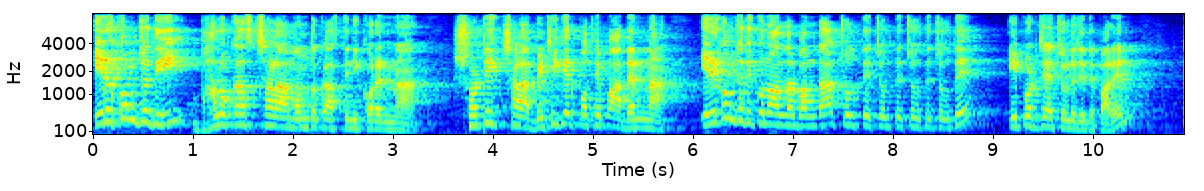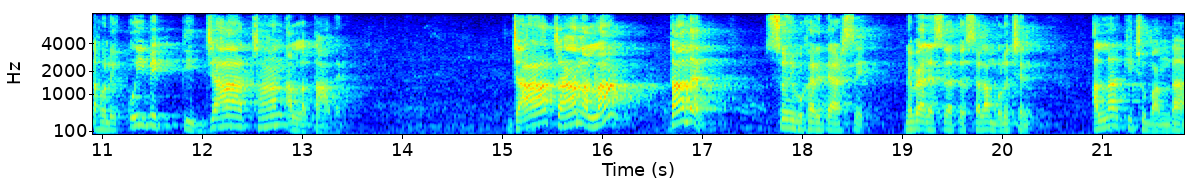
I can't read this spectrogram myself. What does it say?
এরকম যদি ভালো কাজ ছাড়া, মন্দ কাজ তিনি করেন না, সঠিক ছাড়া, বেঠিকের পথে পা দেন না, এরকম যদি কোনো আল্লাহর বান্দা চলতে চলতে চলতে চলতে এই পর্যায়ে চলে যেতে পারেন, তাহলে ওই ব্যক্তি যা চান আল্লাহ তা দেন। যা চান আল্লাহ, তা দেন। সহি বুখারিতে আসছে। নবী আলাইসালাম বলেছেন, আল্লাহর কিছু বান্দা,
